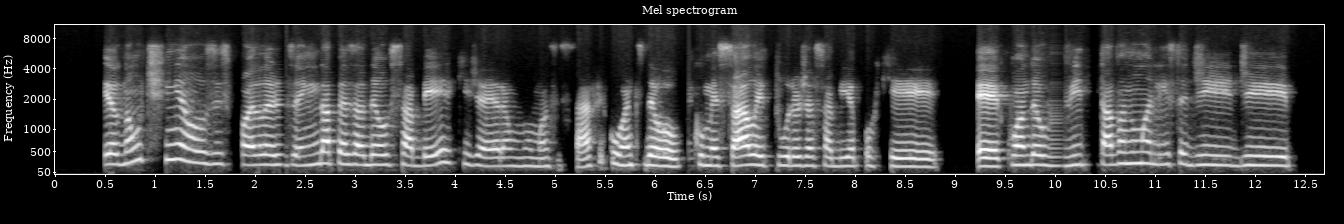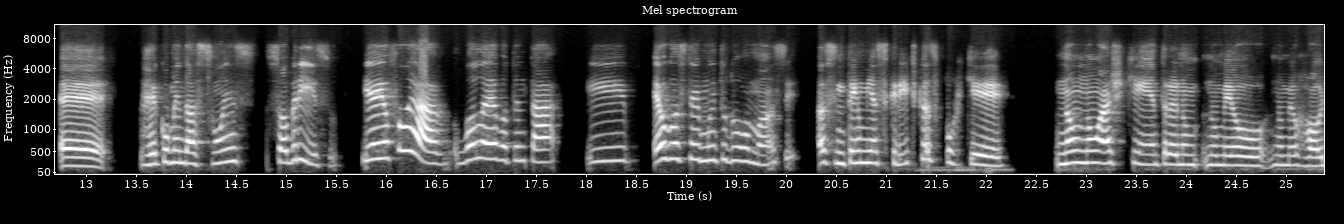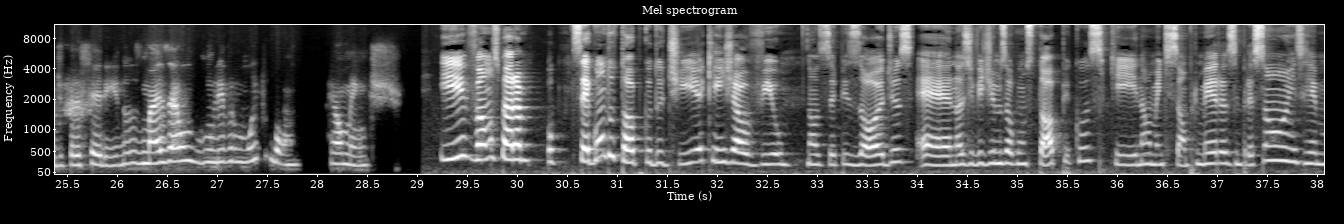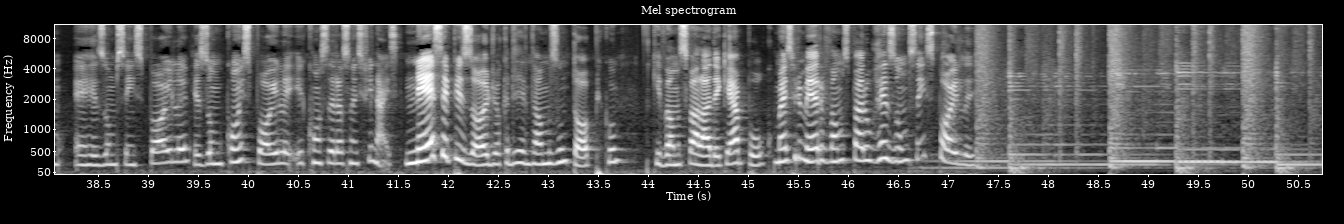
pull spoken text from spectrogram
eu não tinha os spoilers ainda, apesar de eu saber que já era um romance sáfico. Antes de eu começar a leitura, eu já sabia, porque é, quando eu vi, estava numa lista de, de é, recomendações sobre isso. E aí eu falei, ah, vou ler, vou tentar. E eu gostei muito do romance. Assim, tenho minhas críticas, porque não, não acho que entra no, no meu, no meu hall de preferidos, mas é um, um livro muito bom, realmente. E vamos para o segundo tópico do dia. Quem já ouviu nossos episódios, é, nós dividimos alguns tópicos que normalmente são primeiras impressões, re, é, resumo sem spoiler, resumo com spoiler e considerações finais. Nesse episódio, acrescentamos um tópico que vamos falar daqui a pouco, mas primeiro vamos para o resumo sem spoiler.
